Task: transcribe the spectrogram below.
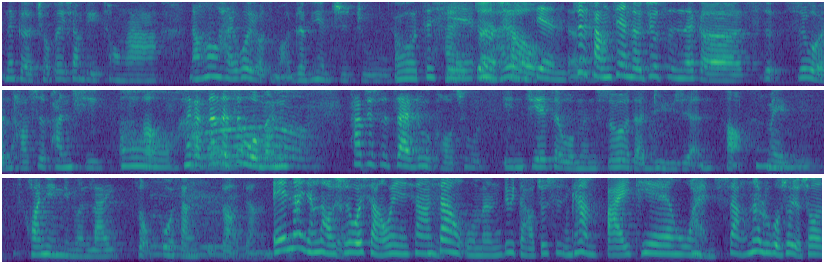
那个球背橡皮虫啊，然后还会有什么人面蜘蛛。哦，这些对常见的，最常见的就是那个斯斯文豪氏潘西。哦，那个真的是我们，他就是在入口处迎接着我们所有的旅人，好每。欢迎你们来走过山古道，这样子。哎，那杨老师，我想问一下，像我们绿岛，就是你看白天、晚上，那如果说有时候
